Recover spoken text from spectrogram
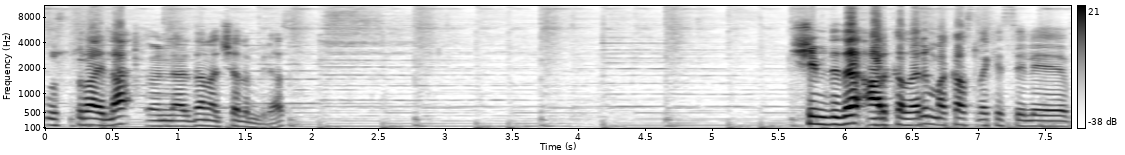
usturayla önlerden açalım biraz. Şimdi de arkaları makasla keselim.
